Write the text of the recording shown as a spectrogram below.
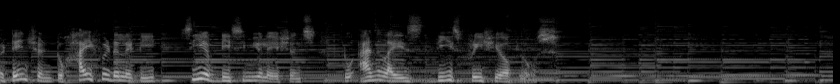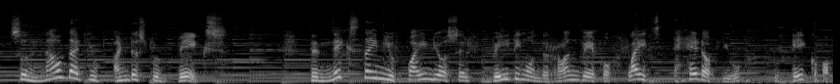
attention to high fidelity CFD simulations to analyze these free shear flows. So now that you've understood wakes, the next time you find yourself waiting on the runway for flights ahead of you to take off,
